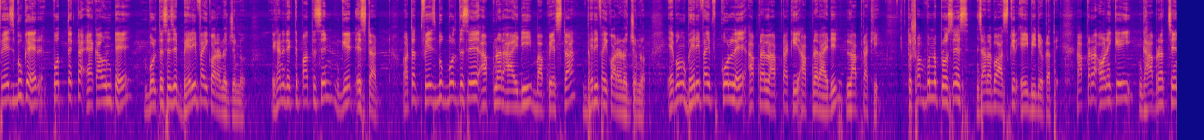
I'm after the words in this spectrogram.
ফেসবুকের প্রত্যেকটা অ্যাকাউন্টে বলতেছে যে ভেরিফাই করানোর জন্য। এখানে দেখতে পাচ্তেছেন গেট স্টার্ট অর্থাৎ ফেসবুক বলতেছে আপনার আইডি বা পেজটা ভেরিফাই করানোর জন্য। এবং ভেরিফাই করলে আপনার লাভটা কি? আপনার আইডির লাভটা কি? তো সম্পূর্ণ প্রসেস জানাব আজকের এই ভিডিওটাতে। আপনারা অনেকেই ঘাবড়াচ্ছেন,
